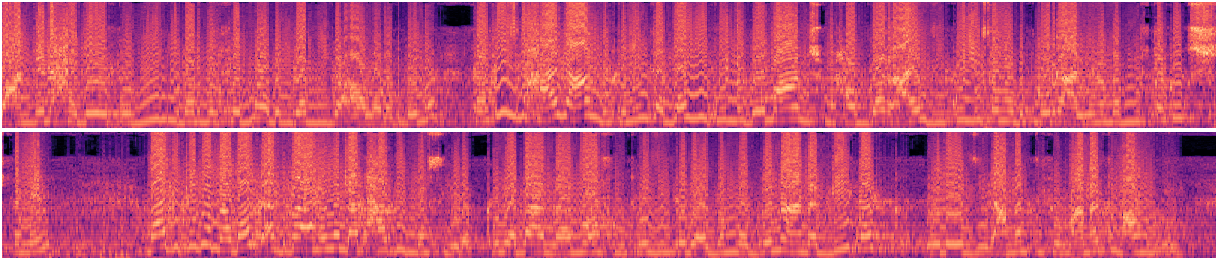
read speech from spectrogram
وعندنا حاجات. وبنيجي برضه الخدمة بنجبي بقى على ربنا. فهتصبح عادة عندك إن أنت جاي كل جمعة مش محضر عادي كل سنة بتمر علينا ما بنفتقدش. تمام؟ بعد كده مبادئك بقى هي اللي هتحدد مصيرك. هي بقى اللي هنقف نتوازن كده قدام ربنا أنا اديتك ولادي. عملت فيهم عملت معاهم إيه؟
